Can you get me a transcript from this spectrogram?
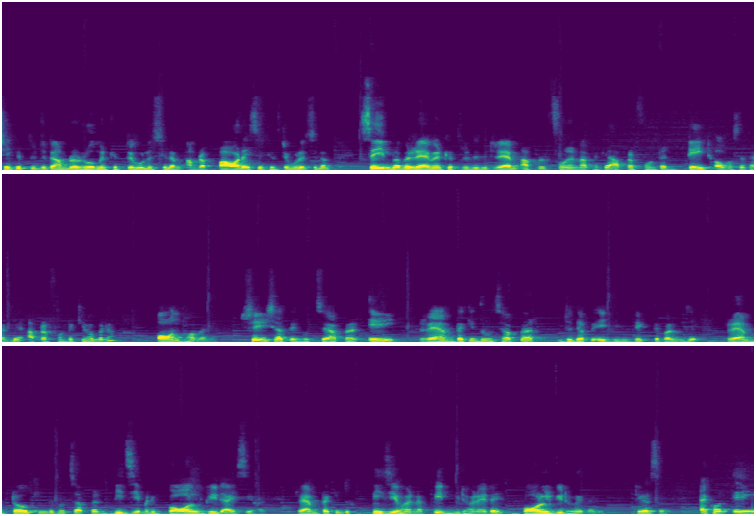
সেক্ষেত্রে যেটা আমরা রোমের ক্ষেত্রে বলেছিলাম, আমরা পাওয়ার এসির ক্ষেত্রে বলেছিলাম সেইমভাবে র্যামের ক্ষেত্রে যদি র্যাম আপনার ফোনে না থাকে, আপনার ফোনটা ডেট অবস্থায় থাকবে। আপনার ফোনটা কি হবে না? অন হবে না। সেই সাথে হচ্ছে আপনার এই র্যামটা কিন্তু হচ্ছে আপনার, যদি আপনি এই জিনিস দেখতে পারেন যে র্যামটাও কিন্তু হচ্ছে আপনার বিজিএ মানে বল গ্রিড আইসি হয়। র্যামটা কিন্তু পিজি হয় না পিন গ্রিড হয় না, এটাই বল গ্রিড হয়ে থাকে, ঠিক আছে? এখন এই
